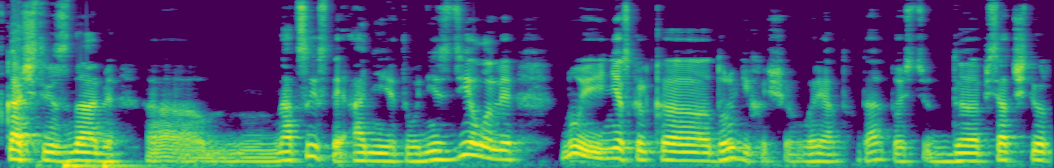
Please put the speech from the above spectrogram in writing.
в качестве знамя а, нацисты. Они этого не сделали. Ну и несколько других еще вариантов. Да? То есть до 1954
